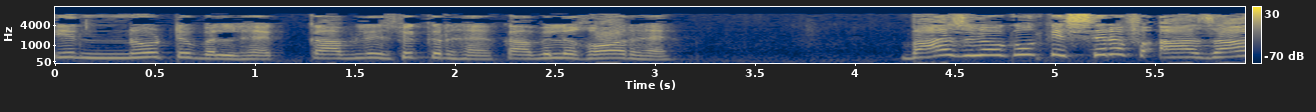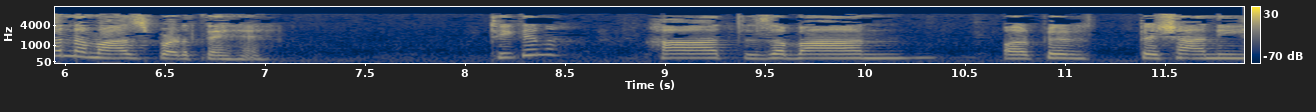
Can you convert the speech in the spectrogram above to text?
یہ نوٹیبل ہے، قابل فکر ہے، قابل غور ہے۔ بعض لوگوں کے صرف آزاد نماز پڑھتے ہیں۔ ٹھیک ہے نا؟ ہاتھ، زبان اور پھر پیشانی،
